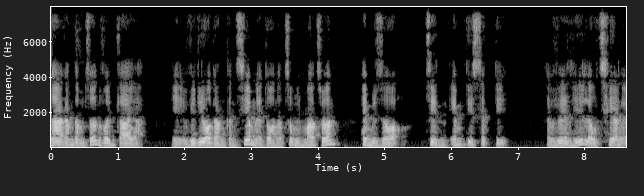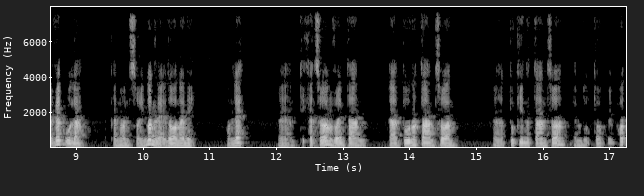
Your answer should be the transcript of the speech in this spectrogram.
za kan dam chuan voin tlai a e video dang kan siam le don a chumi ma chuan hemi zo chin empty set ti vel hi lo chia le vek ula kan hon soi non le don ani on le tikhat chuan voin tan. Tu tuna tan chuan tukin tan chuan em duh tok pawh phawt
